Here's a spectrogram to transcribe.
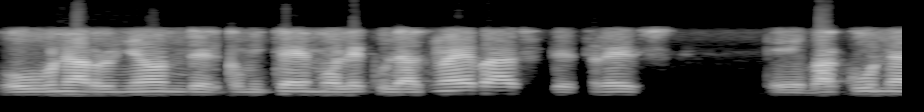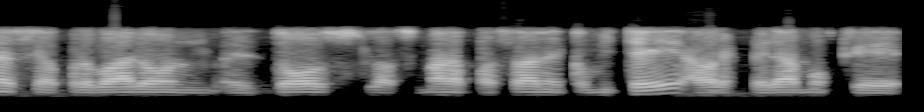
Hubo una reunión del Comité de Moléculas Nuevas, de tres eh, vacunas se aprobaron eh, dos la semana pasada en el comité. Ahora esperamos que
